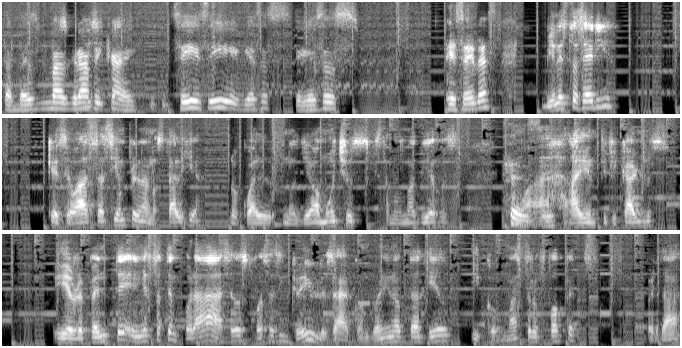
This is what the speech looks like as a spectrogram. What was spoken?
tal vez más gráfica. en- sí, sí, en esas, en esas escenas. Viene esta serie que se basa siempre en la nostalgia, lo cual nos lleva a muchos, que estamos más viejos, como a, Sí. a identificarnos. Y de repente en esta temporada hace dos cosas increíbles, o sea, con Running Up That Hill y con Master of Puppets, ¿verdad?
